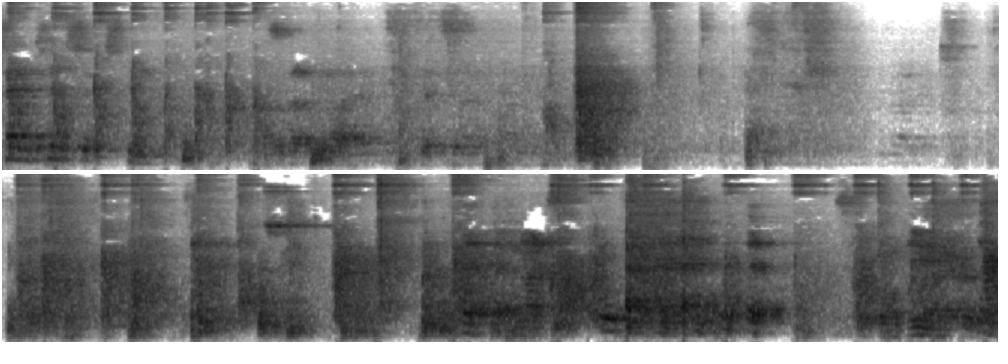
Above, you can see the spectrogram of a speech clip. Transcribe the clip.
10 to 16. nice.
